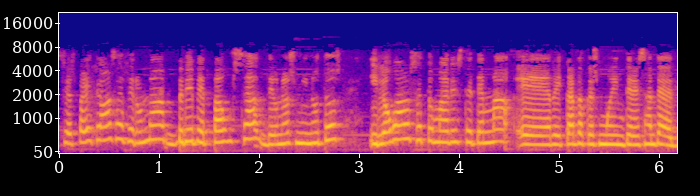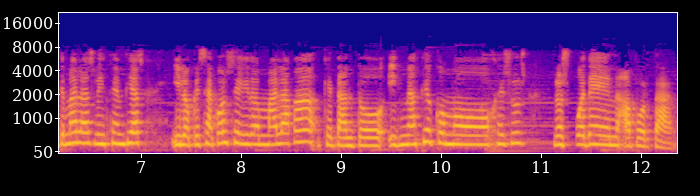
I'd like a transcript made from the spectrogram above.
Si os parece, vamos a hacer una breve pausa de unos minutos y luego vamos a tomar este tema, eh, Ricardo, que es muy interesante, el tema de las licencias y lo que se ha conseguido en Málaga, que tanto Ignacio como Jesús nos pueden aportar.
